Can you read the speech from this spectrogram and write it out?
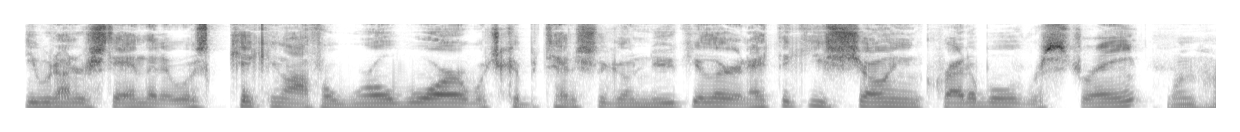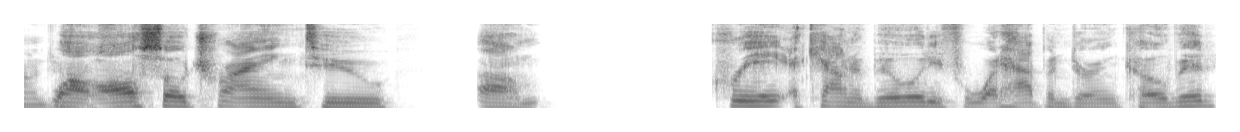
He would understand that it was kicking off a world war, which could potentially go nuclear. And I think he's showing incredible restraint One hundred. while also trying to um, create accountability for what happened during COVID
